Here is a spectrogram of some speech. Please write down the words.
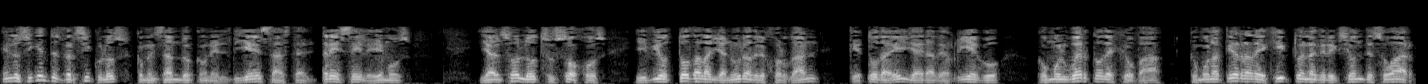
En los siguientes versículos, comenzando con el diez hasta el trece, leemos Y alzó Lot sus ojos, y vio toda la llanura del Jordán, que toda ella era de riego, como el huerto de Jehová, como la tierra de Egipto en la dirección de Zoar,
